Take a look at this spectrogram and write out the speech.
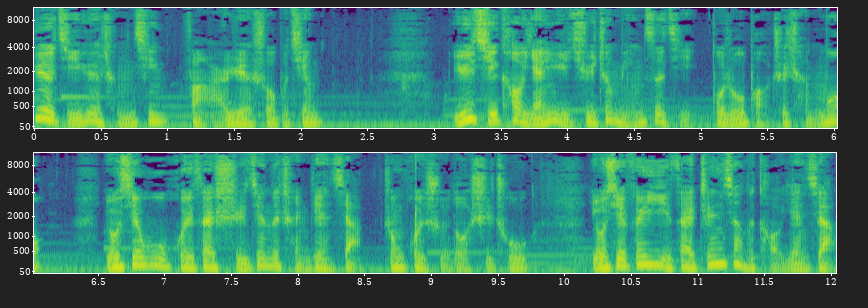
越急越澄清，反而越说不清。与其靠言语去证明自己，不如保持沉默。有些误会在时间的沉淀下终会水落石出，有些非议在真相的考验下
